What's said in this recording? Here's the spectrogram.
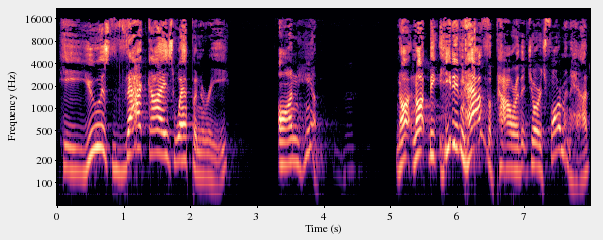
he used that guy's weaponry on him. Mm-hmm. Not, not be, he didn't have the power that George Foreman had,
